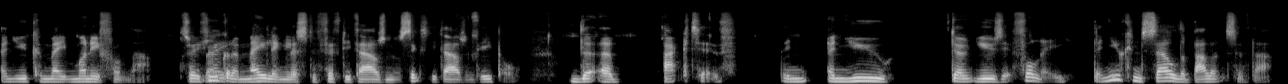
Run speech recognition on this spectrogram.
and you can make money from that. So if right. you've got a mailing list of 50,000 or 60,000 people that are active, then and you don't use it fully, then you can sell the balance of that.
